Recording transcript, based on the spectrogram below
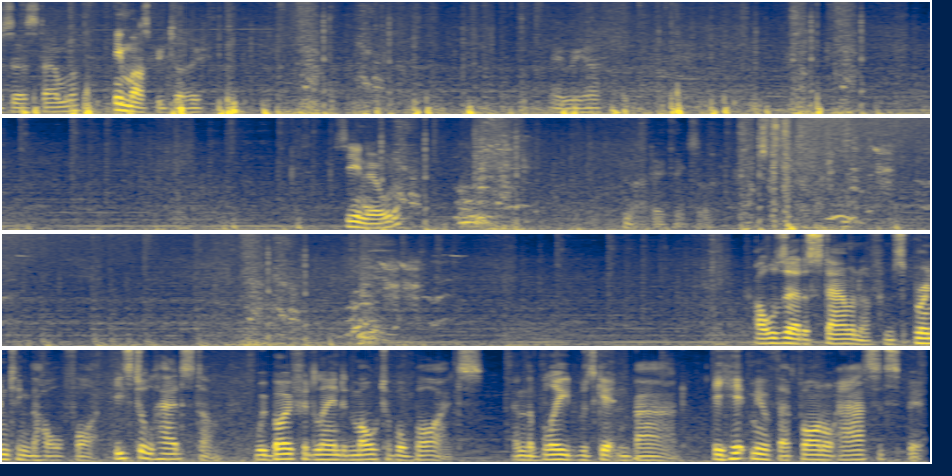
Out of stamina. He must be too. There we go. Is he an elder? No, I don't think so. I was out of stamina from sprinting the whole fight. He still had some. We both had landed multiple bites, and the bleed was getting bad. He hit me with that final acid spit,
